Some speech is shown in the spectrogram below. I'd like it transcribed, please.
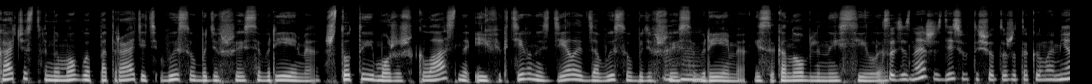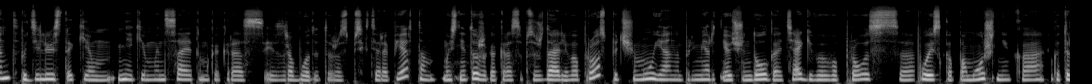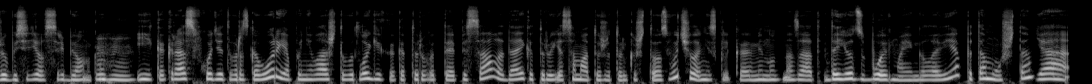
качественно мог бы потратить высвободившееся время, что ты можешь классно и эффективно сделать за высвободившееся угу. время и сэкономленные силы.Кстати, знаешь, здесь вот еще тоже такой момент. Поделюсь таким неким инсайтом как раз из работы тоже с психотерапевтом. Мы с ней тоже как раз обсуждали вопрос, почему я, например, я очень долго оттягиваю вопрос э, поиска помощника, который бы сидел с ребенком. Угу. И как раз в ходе этого разговора я поняла, что вот логика, которую вот ты описала, да, и которую я сама тоже только что озвучила несколько минут назад, дает дает сбой в моей голове, потому что я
